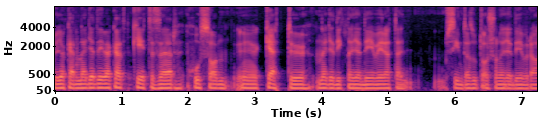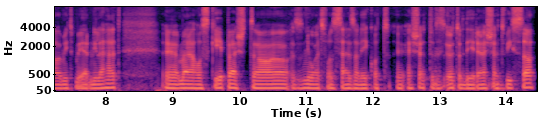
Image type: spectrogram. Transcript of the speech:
vagy akár a negyedéveket, 2022 negyedik negyedévére, tehát szinte az utolsó negyedévre, amit mérni lehet, mához képest az 80%-ot esett, az ötödére esett vissza.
